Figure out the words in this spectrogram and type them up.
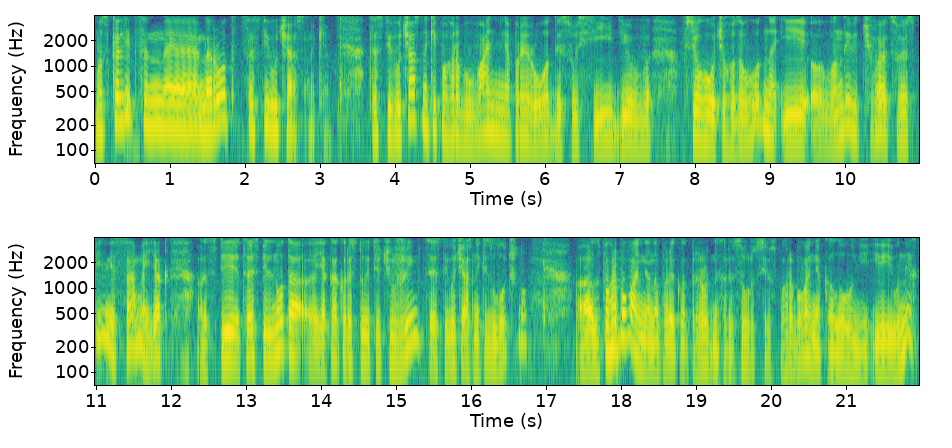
москалі це не народ, це співучасники. Це співучасники пограбування природи, сусідів, всього чого завгодно, і вони відчувають свою спільність саме як е, спі- це спільнота, е, яка користується чужим, це співучасники злочину. З пограбування, наприклад, природних ресурсів, з пограбування колоній. І у них,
